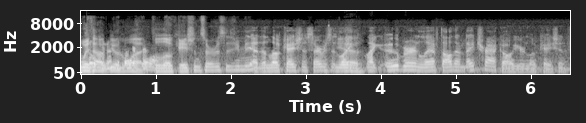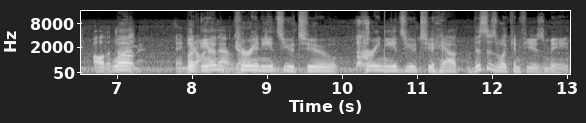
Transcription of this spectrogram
without doing the what? The location services, you mean? Yeah, the location services Yeah. like like Uber and Lyft, all them they track all your location all the Well, time. And but have and have Curri location. needs you to Curri needs you to have this is what confused me.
